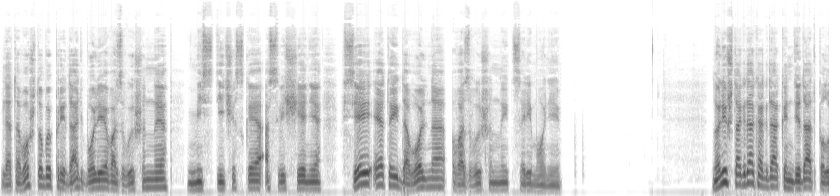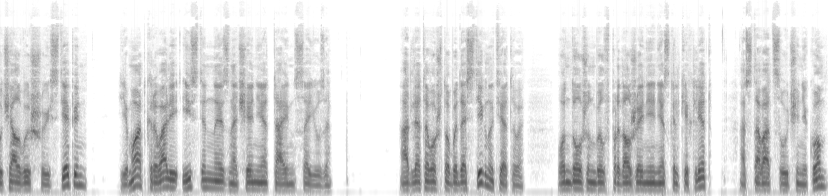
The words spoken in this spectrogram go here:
для того, чтобы придать более возвышенное мистическое освещение всей этой довольно возвышенной церемонии. Но лишь тогда, когда кандидат получал высшую степень, ему открывали истинное значение тайн Союза. А для того, чтобы достигнуть этого, он должен был в продолжении нескольких лет оставаться учеником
